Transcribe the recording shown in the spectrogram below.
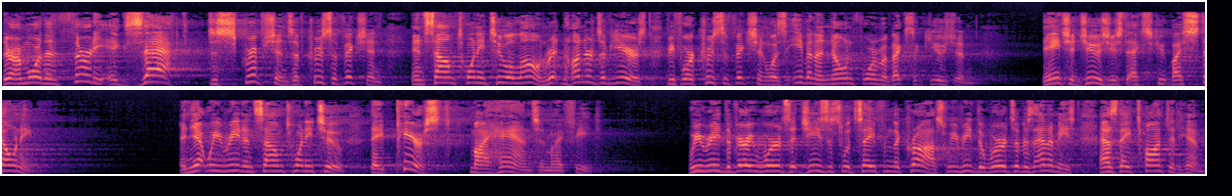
There are more than 30 exact descriptions of crucifixion in Psalm 22 alone, written hundreds of years before crucifixion was even a known form of execution the ancient Jews used to execute by stoning. And yet we read in Psalm 22, they pierced my hands and my feet. We read the very words that Jesus would say from the cross. We read the words of his enemies as they taunted him.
